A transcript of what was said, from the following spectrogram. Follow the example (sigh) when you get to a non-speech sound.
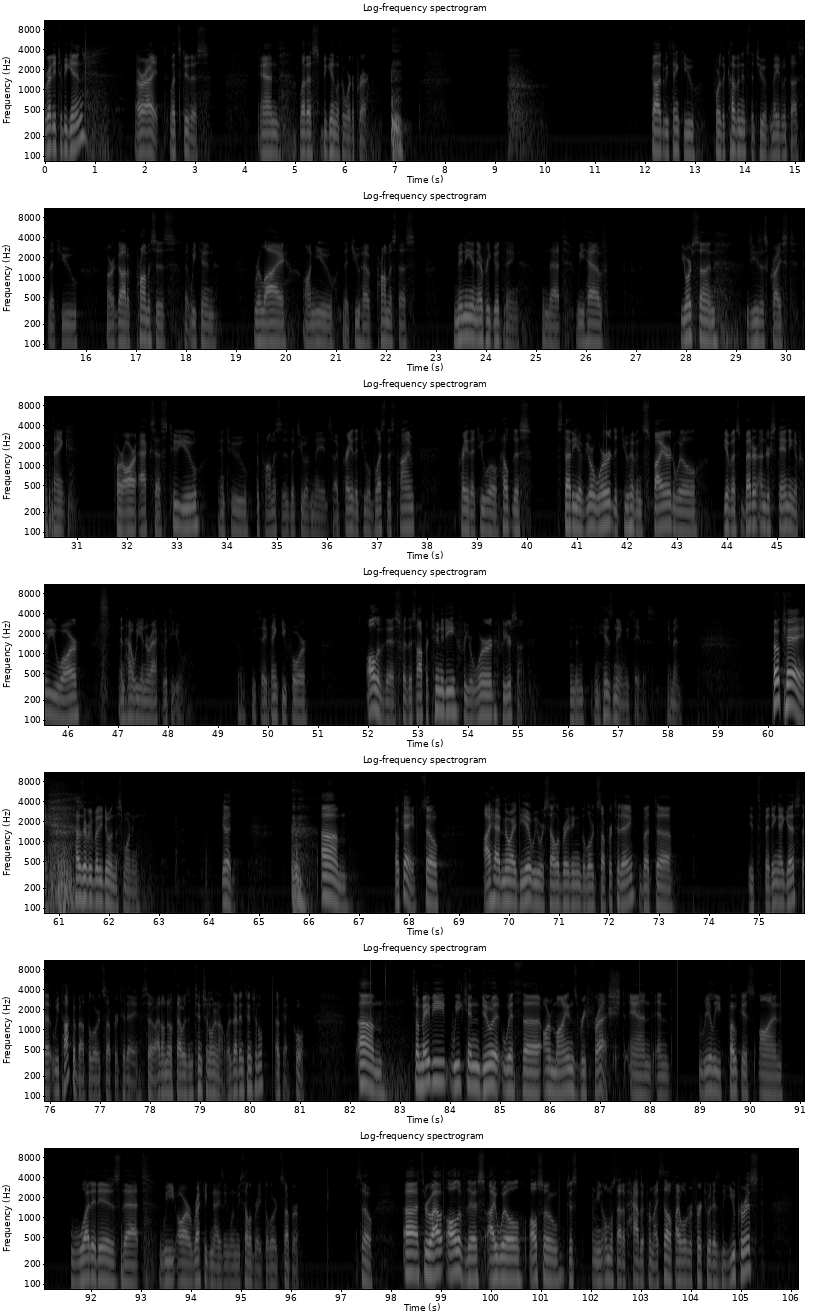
ready to begin? All right, let's do this. And let us begin with a word of prayer. (clears throat) God, we thank you for the covenants that you have made with us, that you are a God of promises, that we can rely on you, that you have promised us many and every good thing, and that we have your Son, Jesus Christ, to thank for our access to you and to the promises that you have made. So I pray that you will bless this time. I pray that you will help this study of your word that you have inspired will give us better understanding of who you are and how we interact with you. So we say thank you for all of this, for this opportunity, for your word, for your son. And then in his name we say this. Amen. Okay, how's everybody doing this morning? Good. (clears throat) um, okay, so I had no idea we were celebrating the Lord's Supper today, but uh, it's fitting, I guess, that we talk about the Lord's Supper today. So I don't know if that was intentional or not. Was that intentional? Okay, cool. Um, so maybe we can do it with uh, our minds refreshed and and really focus on what it is that we are recognizing when we celebrate the Lord's Supper. So, uh, throughout all of this, I will also just, I mean, almost out of habit for myself, I will refer to it as the Eucharist.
